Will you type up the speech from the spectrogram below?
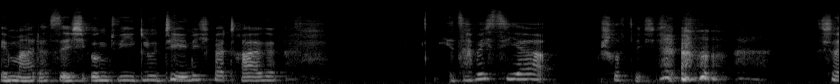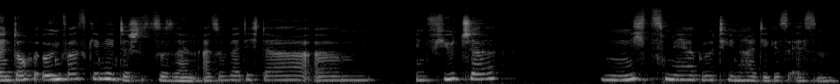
immer, dass ich irgendwie Gluten nicht vertrage. Jetzt habe ich es hier schriftlich. es scheint doch irgendwas Genetisches zu sein. Also werde ich da ähm, in Future nichts mehr glutenhaltiges essen.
